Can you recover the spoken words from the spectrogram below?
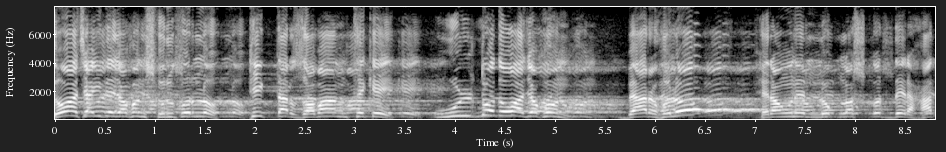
দোয়া চাইতে যখন শুরু করল, ঠিক তার জবান থেকে উল্টো দোয়া যখন বের হলো, ফেরাউনের লোক লস্করদের হাত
